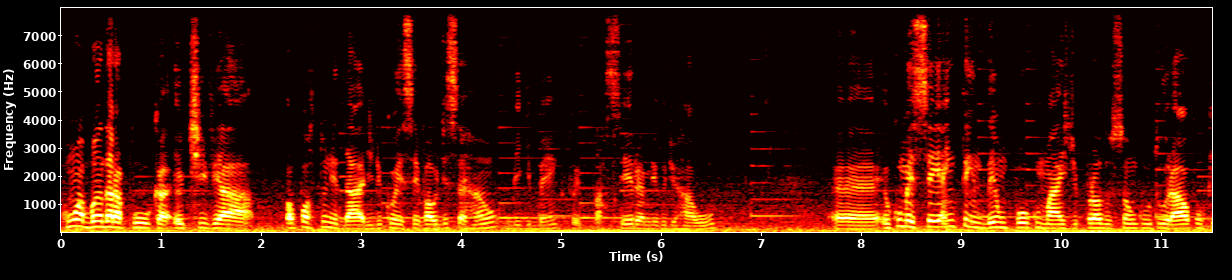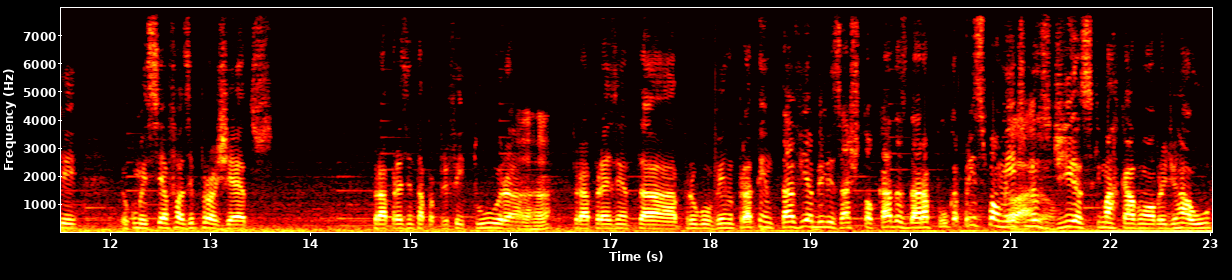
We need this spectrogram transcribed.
Com a banda Arapuca, eu tive a oportunidade de conhecer Valdir Serrão, Big Bang, que foi parceiro e amigo de Raul. É, eu comecei a entender um pouco mais de produção cultural, porque eu comecei a fazer projetos para apresentar para a prefeitura, uhum. para apresentar para o governo, para tentar viabilizar as tocadas da Arapuca, principalmente claro. nos dias que marcavam a obra de Raul,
